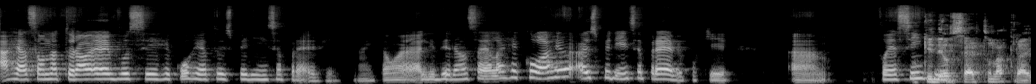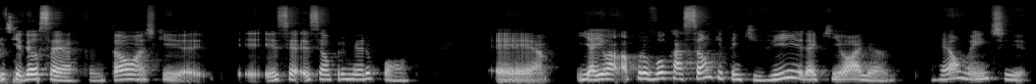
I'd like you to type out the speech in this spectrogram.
a reação natural é você recorrer à tua experiência prévia. Né? Então, a liderança ela recorre à experiência prévia, porque ah, foi assim o que, que, deu certo lá atrás. O que né? deu certo. Então, acho que esse, esse é o primeiro ponto. É, e aí, a provocação que tem que vir é que, olha, realmente,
